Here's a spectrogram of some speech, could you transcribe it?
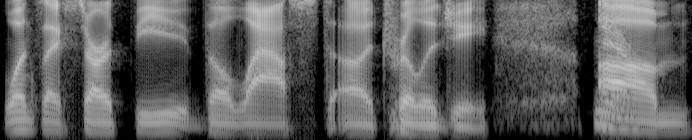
once I start the the last uh, trilogy. Yeah. Um,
